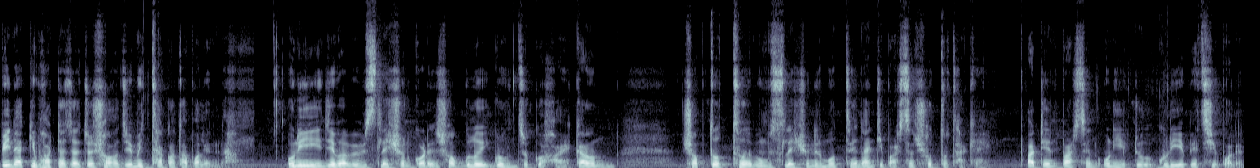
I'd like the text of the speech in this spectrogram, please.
পিনাকি ভট্টাচার্য সহজে মিথ্যা কথা বলেন না। উনি যেভাবে বিশ্লেষণ করে সবগুলোই গ্রহণযোগ্য হয়। কারণ সব তথ্য এবং বিশ্লেষণের মধ্যে নাইনটি পার্সেন্ট সত্য থাকে আর টেন পার্সেন্ট উনি একটু ঘুরিয়ে পেঁচিয়ে বলেন।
